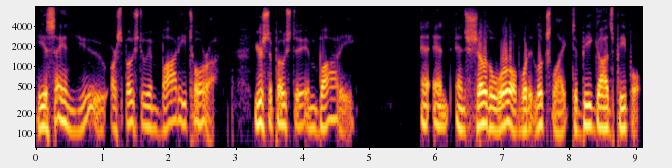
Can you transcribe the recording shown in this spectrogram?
he is saying you are supposed to embody Torah. You're supposed to embody and, and, and show the world what it looks like to be God's people.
